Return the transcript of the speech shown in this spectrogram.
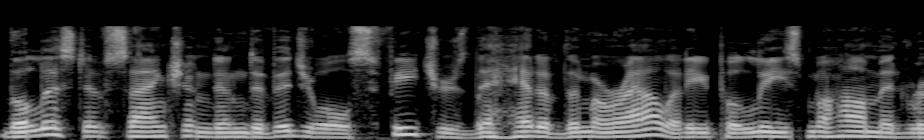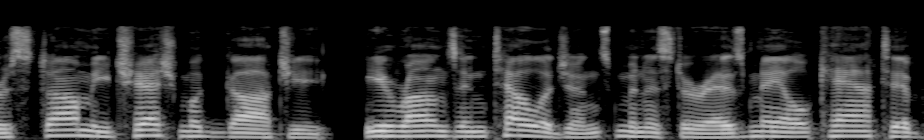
The list of sanctioned individuals features the head of the morality police Mohammad Rostami Cheshmagachi, Iran's intelligence minister Esmail Khatib,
